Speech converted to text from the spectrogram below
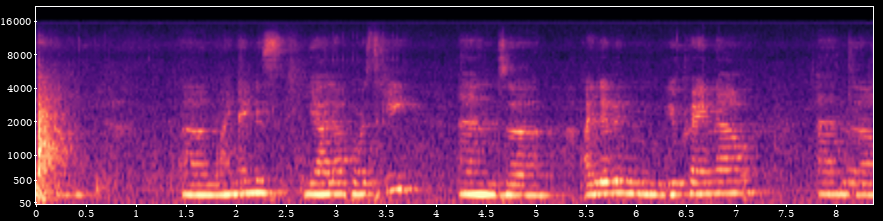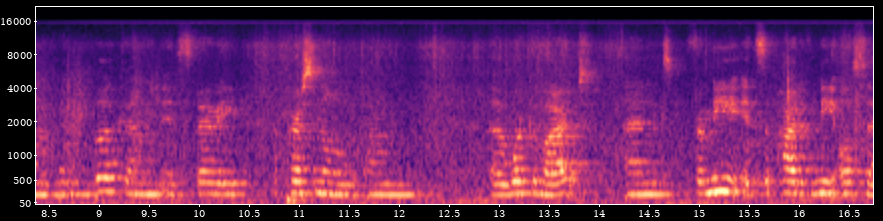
Um, um, my name is Liala Horsky, and uh, I live in Ukraine now. And um, the book um, is very a personal um, uh, work of art, and for me, it's a part of me also.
